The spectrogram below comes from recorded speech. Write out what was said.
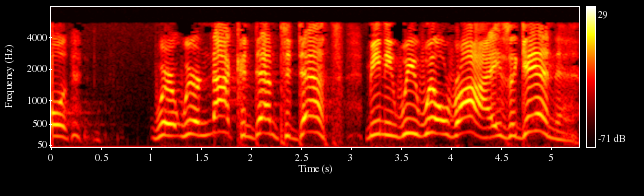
We're, we're not condemned to death, meaning we will rise again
